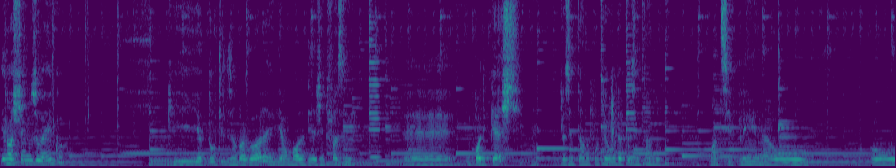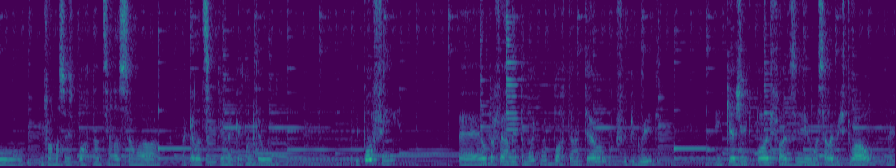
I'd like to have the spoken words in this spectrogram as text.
E nós temos o Enco, que eu estou utilizando agora e é um modo de a gente fazer é, um podcast, né? apresentando conteúdo, apresentando uma disciplina ou, ou informações importantes em relação àquela disciplina, aquele conteúdo. E por fim, é, outra ferramenta muito, muito importante é o Flipgrid, em que a gente pode fazer uma sala virtual né,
